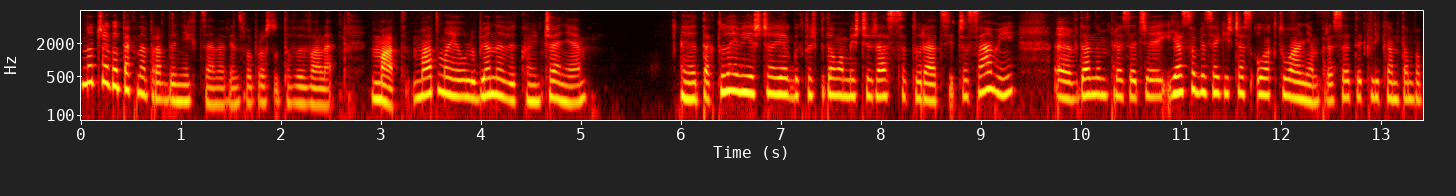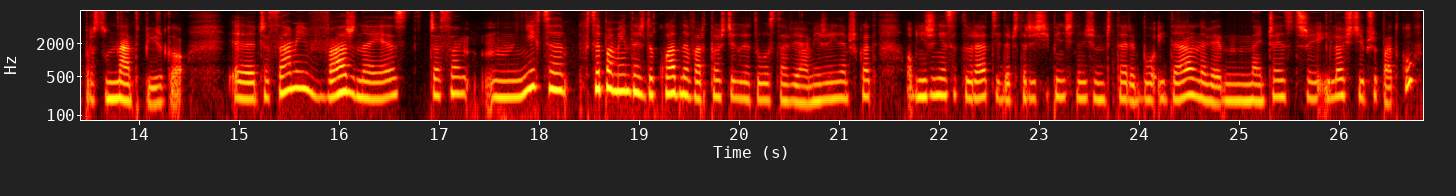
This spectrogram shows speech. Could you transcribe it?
No czego tak naprawdę nie chcemy, więc po prostu to wywalę. Mat. Mat moje ulubione wykończenie. E, tak, tutaj jeszcze, jakby ktoś pytał, mam jeszcze raz saturację. Czasami e, w danym presecie, ja sobie co jakiś czas uaktualniam presety, klikam tam po prostu nadpisz go. E, czasami ważne jest, czasami mm, nie chcę, chcę pamiętać dokładne wartości, które tu ustawiałam. Jeżeli na przykład obniżenie saturacji do 45-74 było idealne w najczęstszej ilości przypadków,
